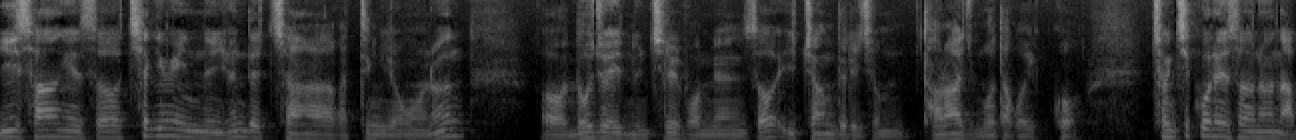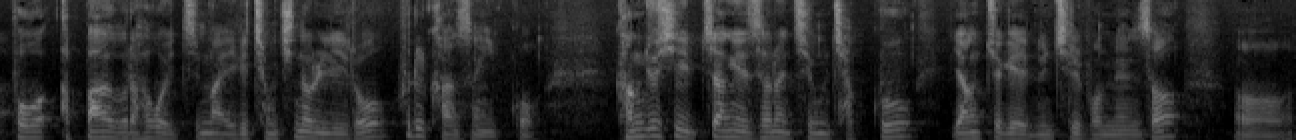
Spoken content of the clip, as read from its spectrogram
이 상황에서 책임 있는 현대차 같은 경우는 어, 노조의 눈치를 보면서 입장들이 좀 변하지 못하고 있고 정치권에서는 압박을 하고 있지만 이게 정치 논리로 흐를 가능성이 있고 강주시 입장에서는 지금 자꾸 양쪽의 눈치를 보면서 어,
